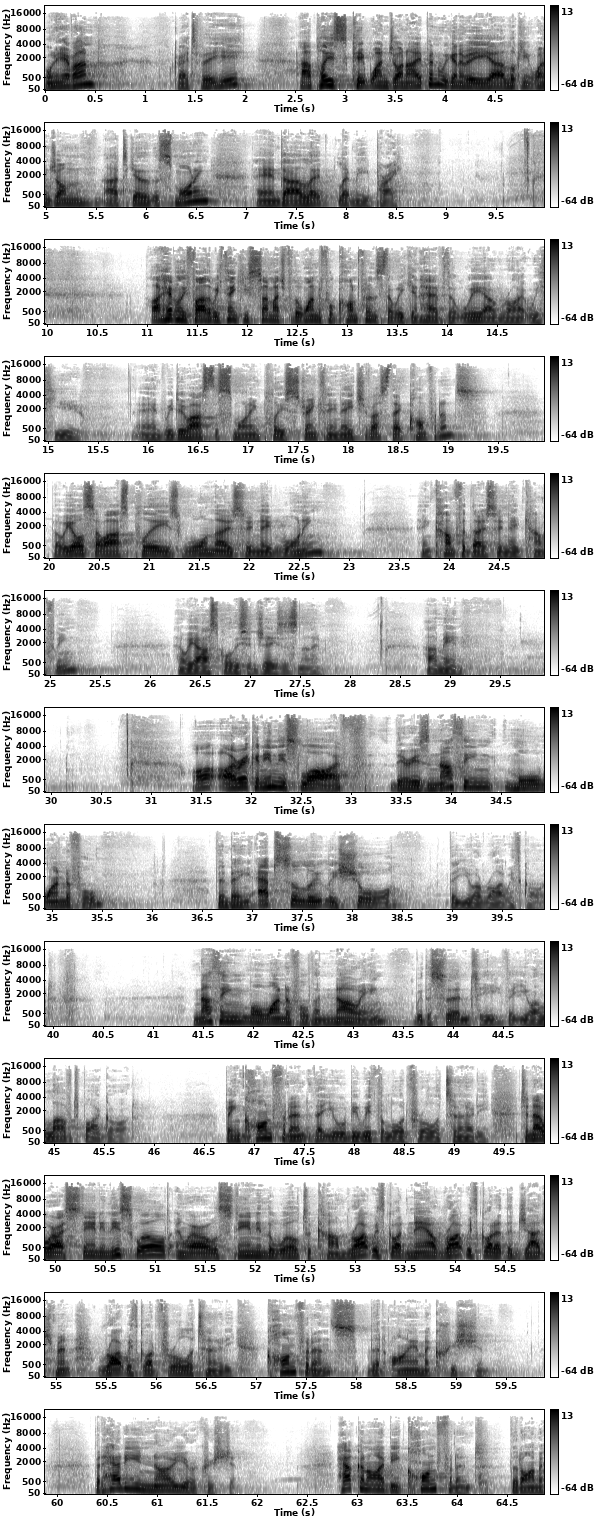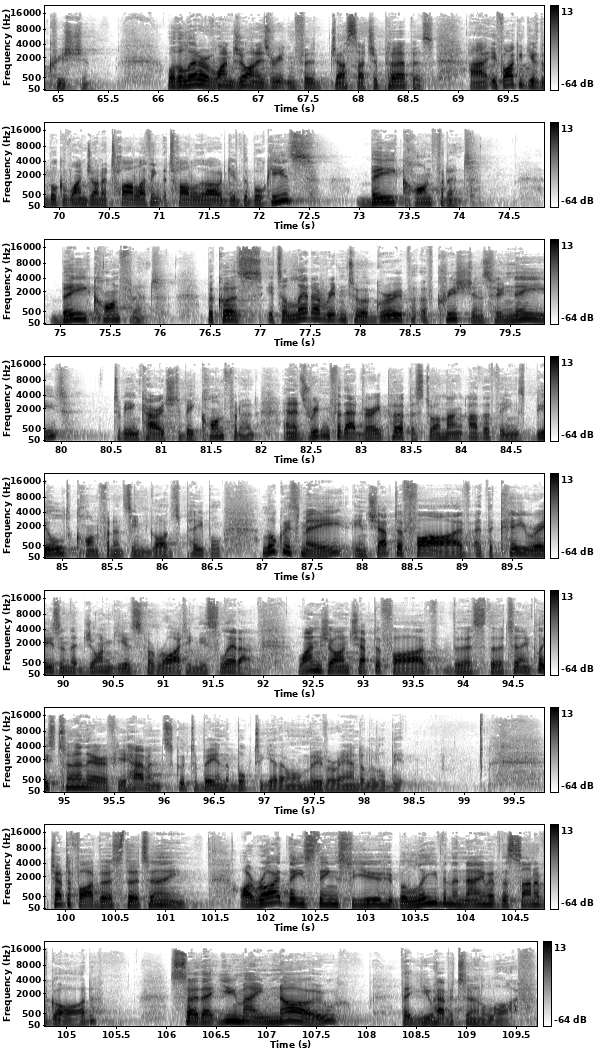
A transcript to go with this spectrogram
Morning, everyone. Great to be here. Uh, please keep 1 John open. We're going to be uh, looking at 1 John uh, together this morning, and uh, let, let me pray. Our Heavenly Father, we thank you so much for the wonderful confidence that we can have that we are right with you. And we do ask this morning, please strengthen in each of us that confidence. But we also ask, please warn those who need warning and comfort those who need comforting. And we ask all this in Jesus' name. Amen. I reckon in this life, there is nothing more wonderful than being absolutely sure that you are right with God. Nothing more wonderful than knowing with a certainty that you are loved by God. Being confident that you will be with the Lord for all eternity. To know where I stand in this world and where I will stand in the world to come. Right with God now, right with God at the judgment, right with God for all eternity. Confidence that I am a Christian but how do you know you're a Christian? How can I be confident that I'm a Christian? Well, the letter of 1 John is written for just such a purpose. Uh, if I could give the book of 1 John a title, I think the title that I would give the book is Be Confident. Be Confident. Because it's a letter written to a group of Christians who need to be encouraged to be confident, and it's written for that very purpose to, among other things, build confidence in God's people. Look with me in chapter 5 at the key reason that John gives for writing this letter. 1 John chapter 5, verse 13. Please turn there if you haven't. It's good to be in the book together, and we'll move around a little bit. Chapter 5, verse 13. I write these things to you who believe in the name of the Son of God, so that you may know that you have eternal life.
